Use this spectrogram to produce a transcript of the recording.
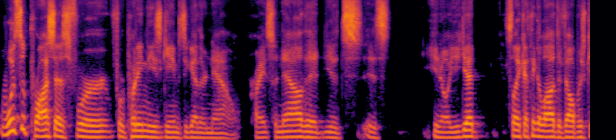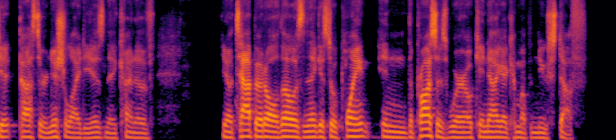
what's the process for for putting these games together now? Right. So now that it's it's you know you get it's like I think a lot of developers get past their initial ideas and they kind of, you know, tap out all those, and then it gets to a point in the process where okay, now I got to come up with new stuff,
